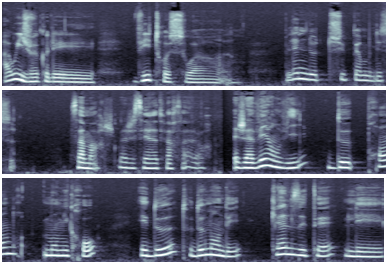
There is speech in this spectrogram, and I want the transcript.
Ah oui, je veux que les vitres soient pleines de superbes dessins. Ça marche, bah, j'essaierai de faire ça alors. J'avais envie de prendre mon micro et de te demander quels étaient les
